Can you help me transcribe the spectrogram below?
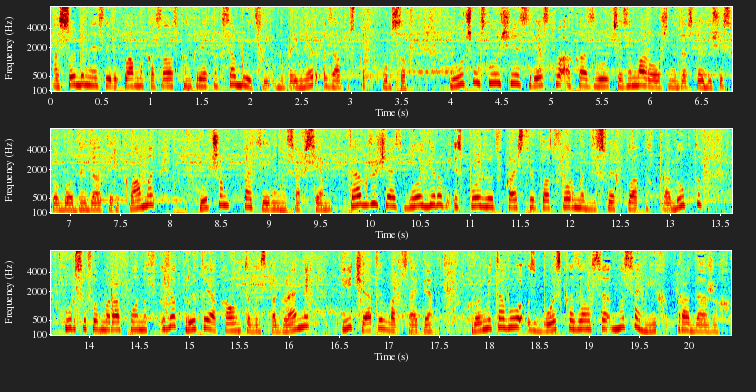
Особенно если реклама касалась конкретных событий, например, запусков курсов. В лучшем случае средства оказываются заморожены до следующей свободной даты рекламы, в худшем – потеряны совсем. Также часть блогеров используют в качестве платформы для своих платных продуктов, курсов и марафонов закрытые аккаунты в Инстаграме и чаты в WhatsApp. Кроме того, сбой сказался на самих продажах.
